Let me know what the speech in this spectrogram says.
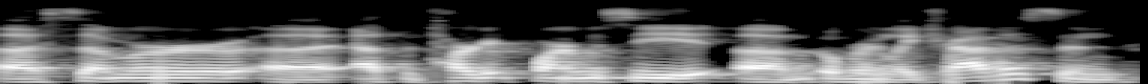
a summer uh, at the Target Pharmacy um, over in Lake Travis, and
